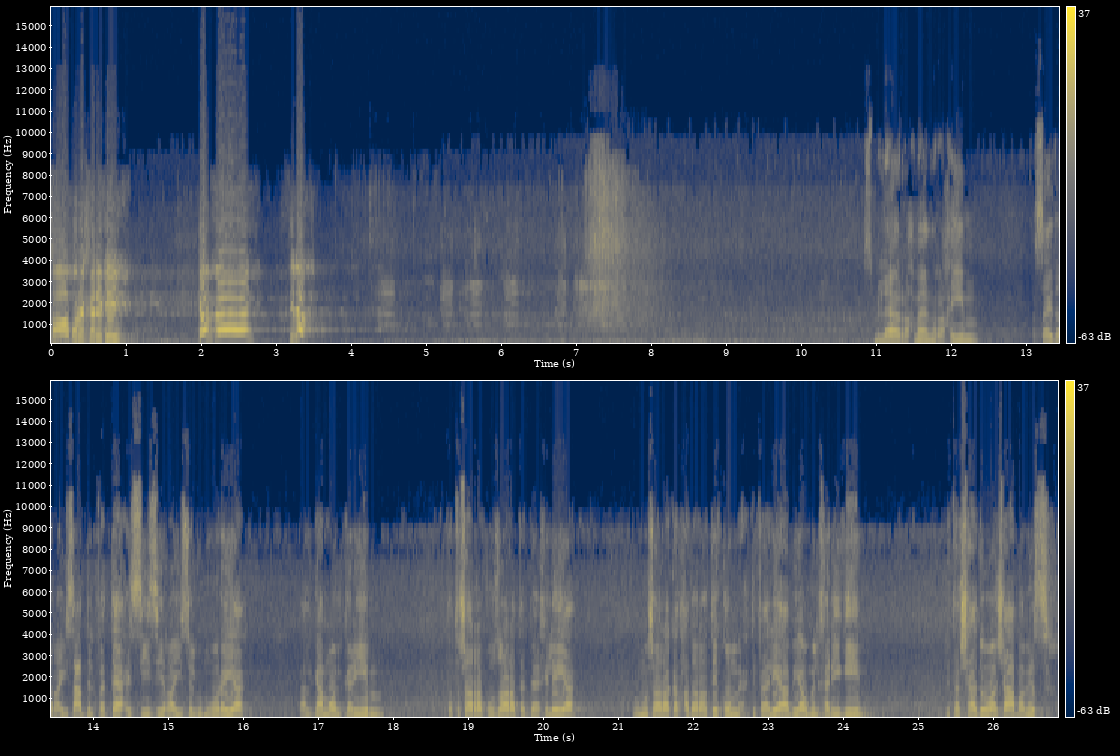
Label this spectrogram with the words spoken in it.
طابور الخريجين جنبا. سلاح. بسم الله الرحمن الرحيم. السيد الرئيس عبد الفتاح السيسي رئيس الجمهورية الجمع الكريم تتشرف وزارة الداخلية بمشاركة حضراتكم احتفالها بيوم الخريجين لتشهدوا وشعب مصر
